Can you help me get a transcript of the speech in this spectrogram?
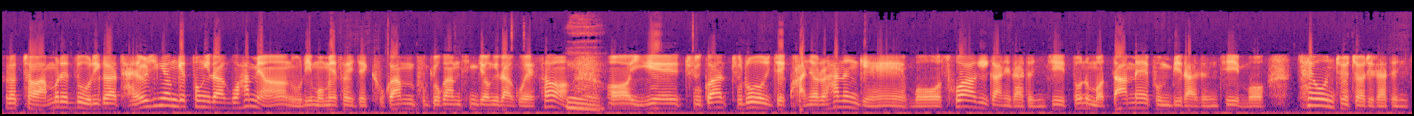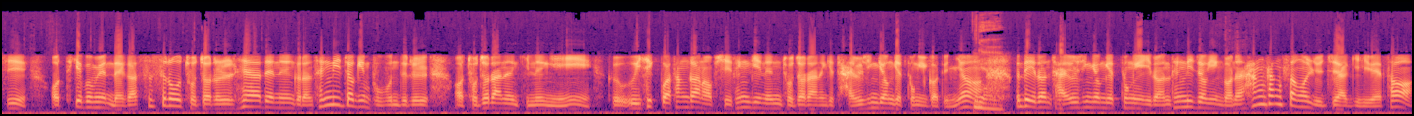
그렇죠. 아무래도 우리가 자율신경계통이라고 하면 우리 몸에서 이제 교감, 부교감 신경이라고 해서 예. 어 이게 주관 주로 이제 관여를 하는 게 뭐 소화기관이라든지 또는 뭐 땀의 분비라든지 뭐 체온 조절이라든지 어떻게 보면 내가 스스로 조절을 해야 되는 그런 생리적인 부분들을 어, 조절하는 기능이 그 의식과 상관없이 생기는 조절하는 게 자율신경계통이거든요. 예. 근데 이런 자율신경계통의 이런 생리적인 거는 항상성을 유지하기 위해서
